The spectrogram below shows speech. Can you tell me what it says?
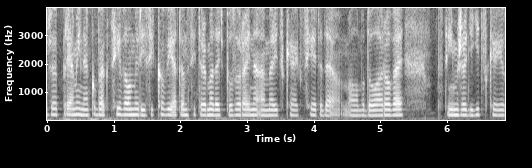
že priamy nákup akcie je veľmi rizikový a tam si treba dať pozor aj na americké akcie, teda alebo dolárové, s tým, že dedické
